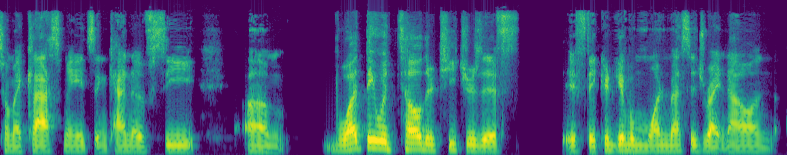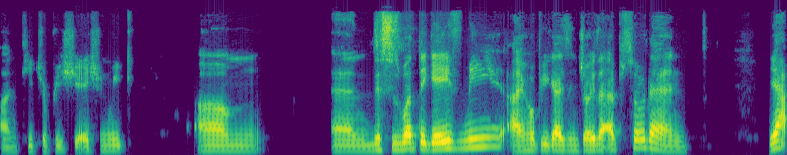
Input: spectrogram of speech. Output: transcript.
to my classmates and kind of see um, what they would tell their teachers if if they could give them one message right now on on Teacher Appreciation Week. Um, and this is what they gave me. I hope you guys enjoy the episode and yeah.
